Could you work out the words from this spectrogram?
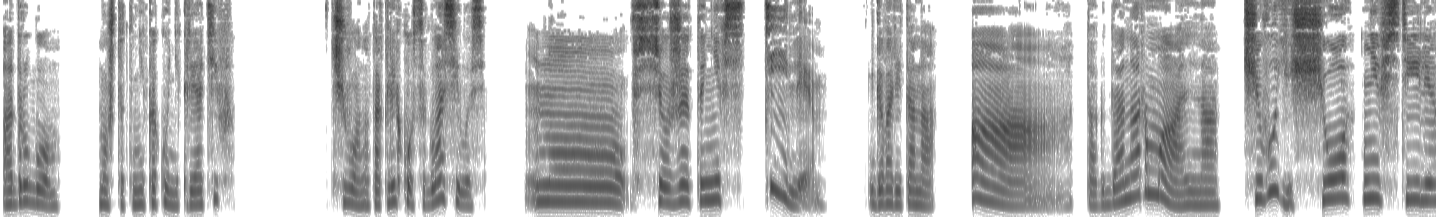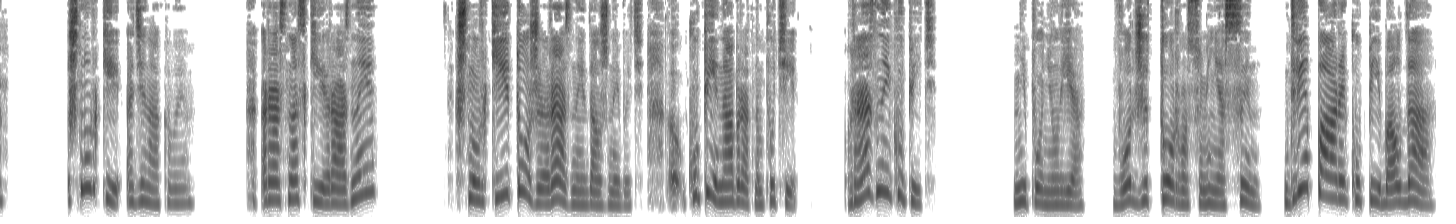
о другом. Может, это никакой не креатив? Чего она так легко согласилась? Но все же это не в стиле, говорит она. А, тогда нормально. Чего еще не в стиле? Шнурки одинаковые. Раз носки разные, шнурки тоже разные должны быть. Э, купи на обратном пути. Разные купить? Не понял я. Вот же тормоз у меня, сын. Две пары купи, балда,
